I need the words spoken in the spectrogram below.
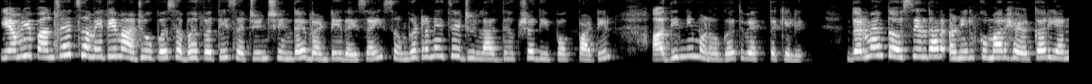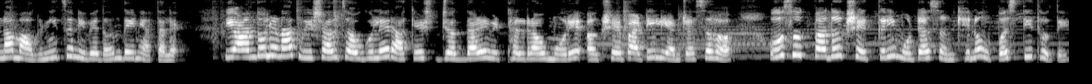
यावेळी पंचायत समिती माजी उपसभापती सचिन शिंदे बंटी देसाई संघटनेचे जिल्हाध्यक्ष दीपक पाटील आदींनी मनोगत व्यक्त केले. दरम्यान तहसीलदार अनिल कुमार हेळकर यांना मागणीचं निवेदन देण्यात आलंय. या आंदोलनात विशाल चौगुले राकेश जगदाळे विठ्ठलराव मोरे अक्षय पाटील यांच्यासह ऊस उत्पादक शेतकरी मोठ्या संख्येनं उपस्थित होते.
